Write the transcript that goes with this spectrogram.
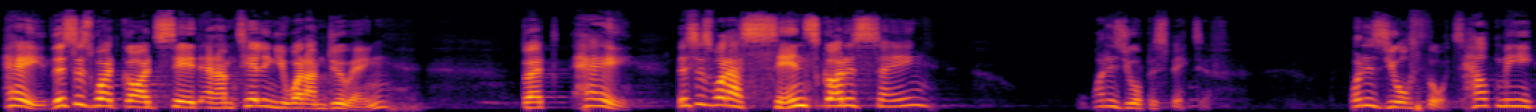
hey, this is what God said, and I'm telling you what I'm doing, but hey, this is what I sense God is saying. What is your perspective? What is your thoughts? Help me,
